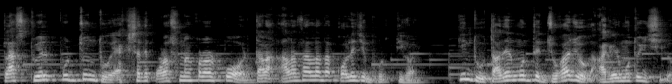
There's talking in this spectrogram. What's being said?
ক্লাস টুয়েলভ পর্যন্ত একসাথে পড়াশোনা করার পর তারা আলাদা আলাদা কলেজে ভর্তি হয়। কিন্তু তাদের মধ্যে যোগাযোগ আগের মতোই ছিল।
